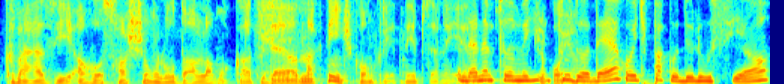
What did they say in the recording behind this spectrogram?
kvázi ahhoz hasonló dallamokat, de annak nincs konkrét népzenéje. De nem tudom, hogy tudod-e, hogy Paco de Lucia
